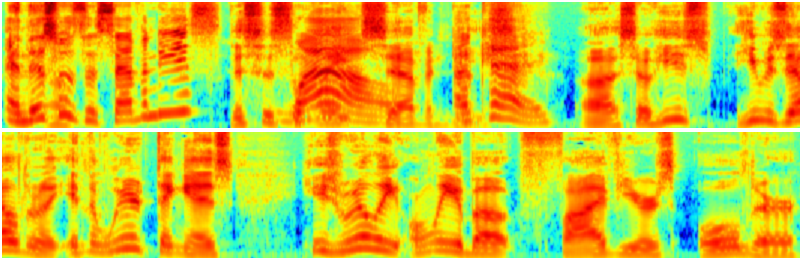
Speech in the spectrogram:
And this was the 70s? This is the wow. late seventies. Okay. Uh, so he's he was elderly, and the weird thing is he's really only about five years older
